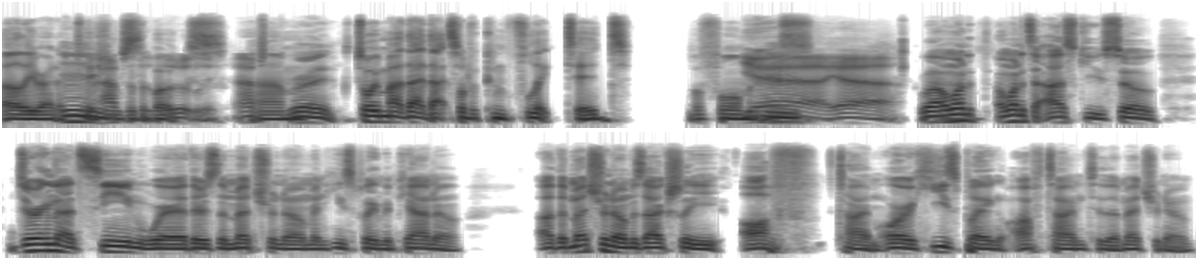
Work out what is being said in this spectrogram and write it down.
earlier adaptations of the books. Mm, Um, right. Talking about that, that sort of conflicted performance. yeah, yeah. Well, I Um, wanted I wanted to ask you. So during that scene where there's the metronome and he's playing the piano, uh, the metronome is actually off time, or he's playing off time to the metronome.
